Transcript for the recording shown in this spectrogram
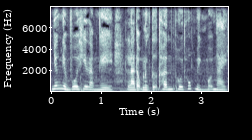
nhưng niềm vui khi làm nghề là động lực tự thân thôi thúc mình mỗi ngày.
